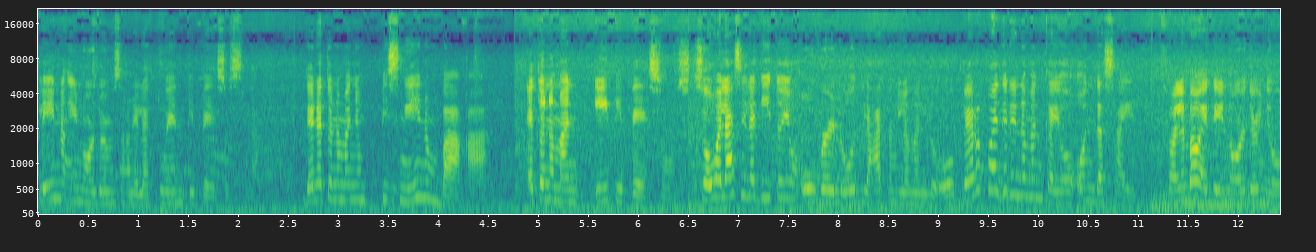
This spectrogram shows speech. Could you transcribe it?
plain ang in-order mo sa kanila, 20 pesos lang. Then ito naman yung pisngi ng baka. Ito naman, 80 pesos. So, wala sila dito yung overload, lahat ng laman loob. Pero pwede rin naman kayo on the side. So, halimbawa, ito in order nyo,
